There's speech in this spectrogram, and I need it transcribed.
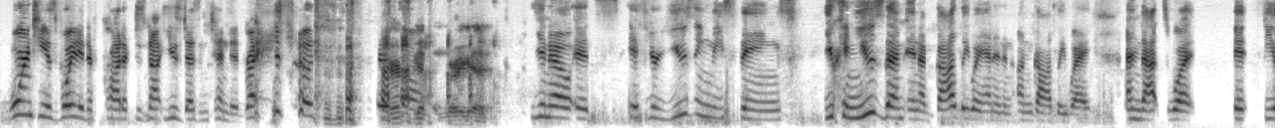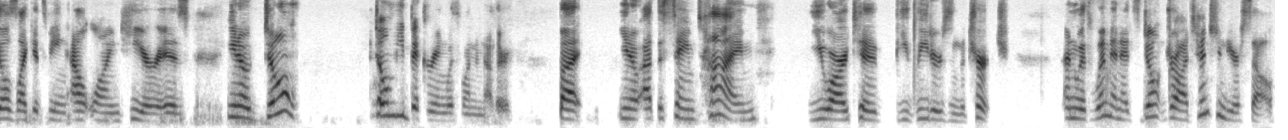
warranty is voided if product is not used as intended right? So it's, Very it's, um, good, very good. you know it's if you're using these things you can use them in a godly way and in an ungodly way. And that's what it feels like it's being outlined here is you know don't don't be bickering with one another but you know at the same time you are to be leaders in the church. And with women it's don't draw attention to yourself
